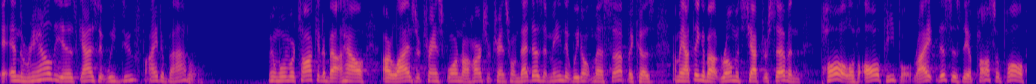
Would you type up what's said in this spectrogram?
And the reality is, guys, that we do fight a battle. I mean, when we're talking about how our lives are transformed, our hearts are transformed, that doesn't mean that we don't mess up because, I mean, I think about Romans chapter 7. Paul, of all people, right? This is the Apostle Paul,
